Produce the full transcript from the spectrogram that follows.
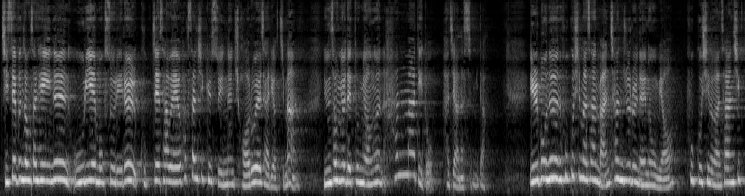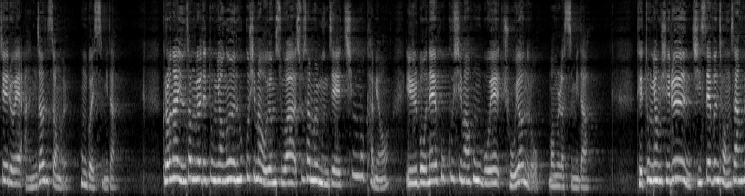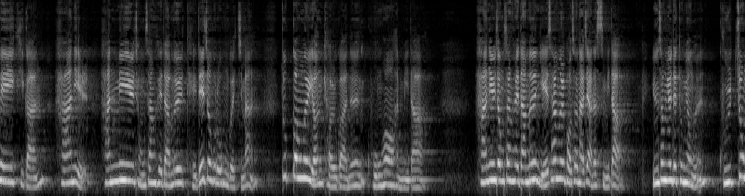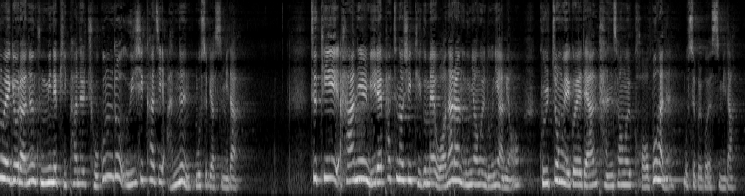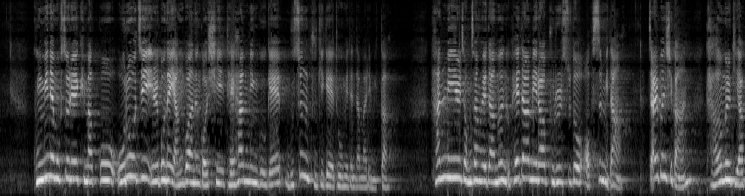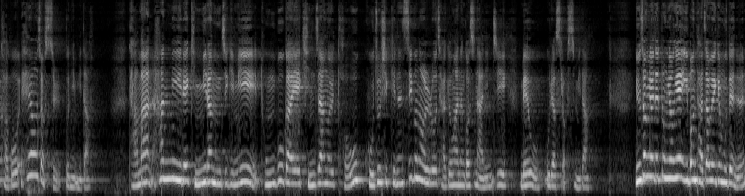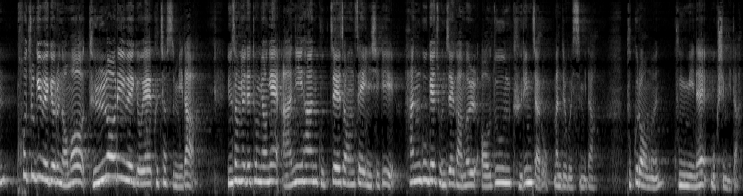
G7 정상회의는 우리의 목소리를 국제사회에 확산시킬 수 있는 절호의 자리였지만 윤석열 대통령은 한마디도 하지 않았습니다. 일본은 후쿠시마산 만찬주를 내놓으며 후쿠시마산 식재료의 안전성을 홍보했습니다. 그러나 윤석열 대통령은 후쿠시마 오염수와 수산물 문제에 침묵하며 일본의 후쿠시마 홍보의 조연으로 머물렀습니다. 대통령실은 G7 정상회의 기간 한일, 한미일 정상회담을 대대적으로 홍보했지만 뚜껑을 연 결과는 공허합니다. 한일 정상회담은 예상을 벗어나지 않았습니다. 윤석열 대통령은 굴종 외교라는 국민의 비판을 조금도 의식하지 않는 모습이었습니다. 특히 한일 미래 파트너십 기금의 원활한 운영을 논의하며 굴종 외교에 대한 반성을 거부하는 모습을 보였습니다. 국민의 목소리에 귀맞고 오로지 일본에 양보하는 것이 대한민국의 무슨 국익에 도움이 된단 말입니까? 한미일 정상회담은 회담이라 부를 수도 없습니다. 짧은 시간 다음을 기약하고 헤어졌을 뿐입니다. 다만 한미일의 긴밀한 움직임이 동북아의 긴장을 더욱 고조시키는 시그널로 작용하는 것은 아닌지 매우 우려스럽습니다. 윤석열 대통령의 이번 다자 외교 무대는 퍼주기 외교를 넘어 들러리 외교에 그쳤습니다. 윤석열 대통령의 안이한 국제 정세 인식이 한국의 존재감을 어두운 그림자로 만들고 있습니다. 부끄러움은 국민의 몫입니다.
